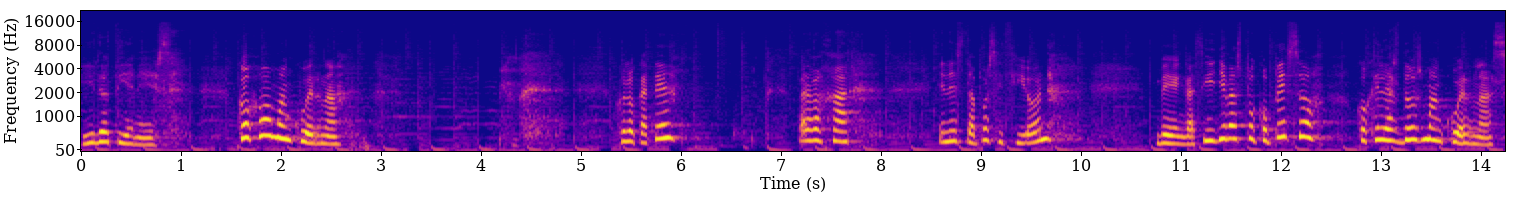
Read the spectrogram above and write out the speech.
Y lo tienes. Cojo mancuerna. Colócate para bajar en esta posición. Venga, si llevas poco peso, coge las dos mancuernas.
